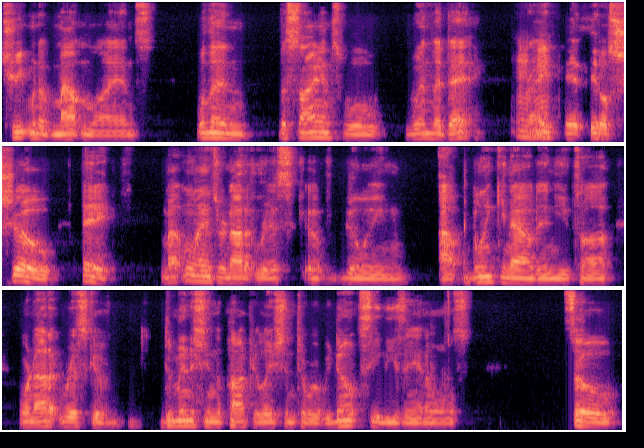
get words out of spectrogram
treatment of mountain lions, well, then the science will win the day, Mhm. right? It, it'll show, hey, mountain lions are not at risk of going out, blinking out in Utah. We're not at risk of diminishing the population to where we don't see these animals. So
